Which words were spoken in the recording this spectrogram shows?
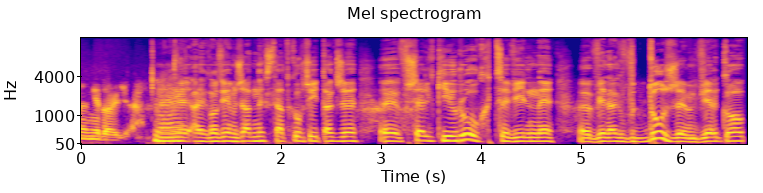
e, nie dojdzie. A jak rozumiem, żadnych statków, czyli także wszelki ruch cywilny jednak w dużym, wielko,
